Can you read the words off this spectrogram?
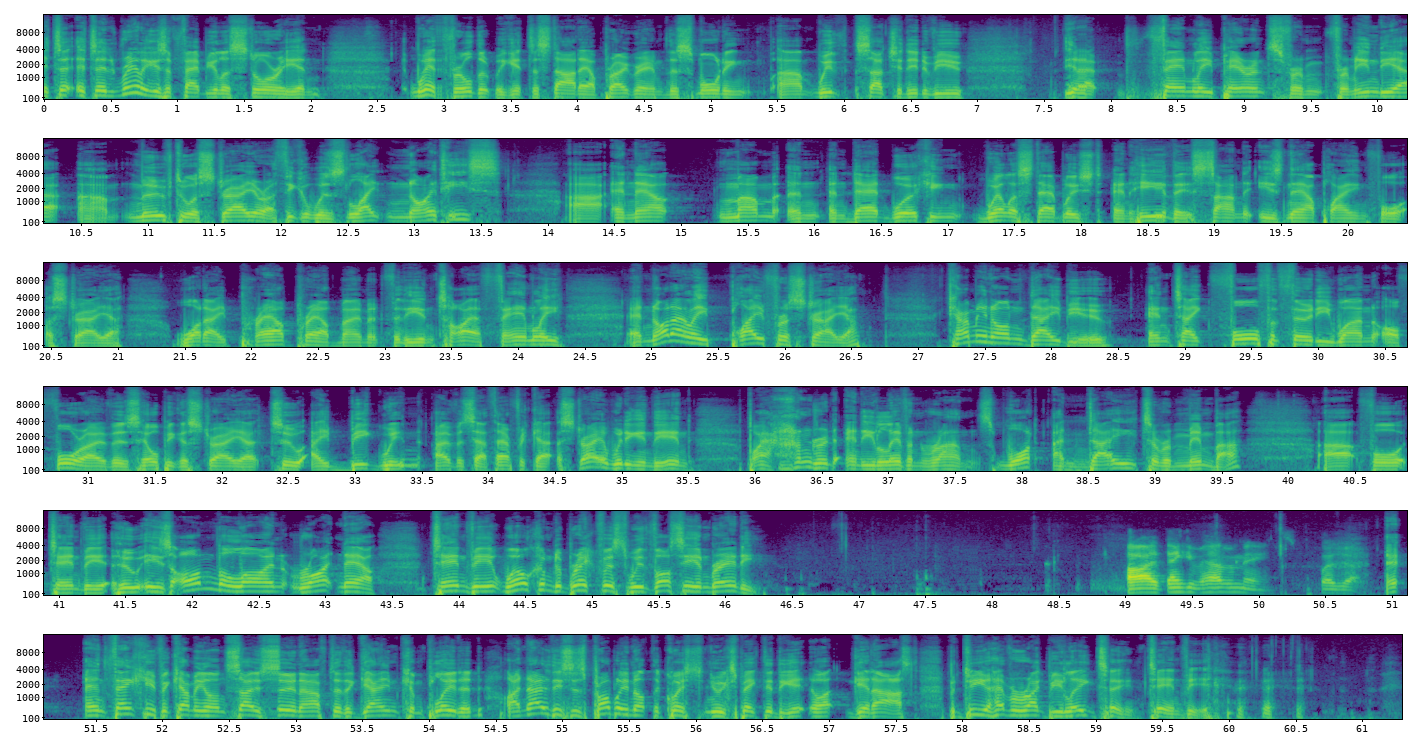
it's a, it's a really is a fabulous story, and we're thrilled that we get to start our program this morning um, with such an interview. You know, family, parents from from India um, moved to Australia. I think it was late nineties, uh, and now mum and, and dad working well established, and here their son is now playing for Australia. What a proud, proud moment for the entire family. And not only play for Australia, come in on debut and take four for 31 of four overs, helping Australia to a big win over South Africa. Australia winning in the end by 111 runs. What a day to remember. Uh, for Tanveer, who is on the line right now. Tanveer, welcome to Breakfast with Vossy and Brandy. Hi, thank you for having me. It's a pleasure. And thank you for coming on so soon after the game completed. I know this is probably not the question you expected to get uh, get asked, but do you have a rugby league team, Tanveer?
